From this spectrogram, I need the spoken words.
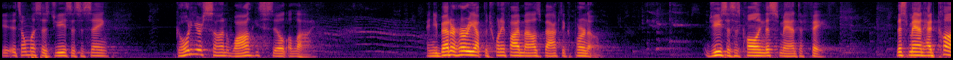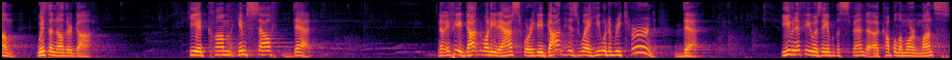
it's almost as Jesus is saying, Go to your son while he's still alive. And you better hurry up the 25 miles back to Capernaum. Jesus is calling this man to faith. This man had come with another God. He had come himself dead. Now, if he had gotten what he'd asked for, if he had gotten his way, he would have returned dead. Even if he was able to spend a couple of more months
